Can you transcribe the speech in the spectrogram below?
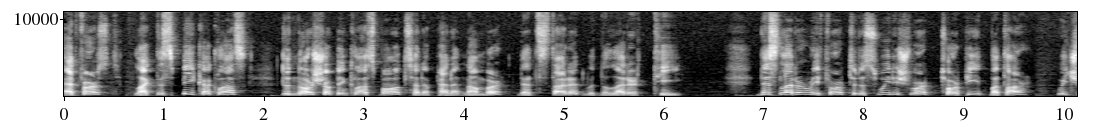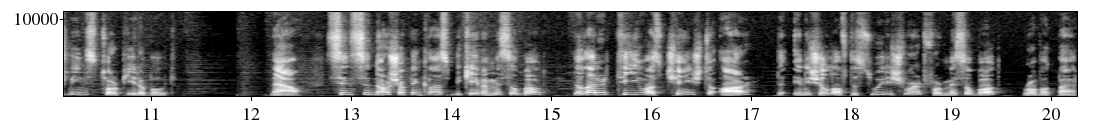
At first, like the Spica class, the Norrköping class boats had a pennant number that started with the letter T. This letter referred to the Swedish word torpedbåtar, which means torpedo boat. Now, since the Norrköping class became a missile boat, the letter T was changed to R, the initial of the Swedish word for missile boat, robotbåt.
